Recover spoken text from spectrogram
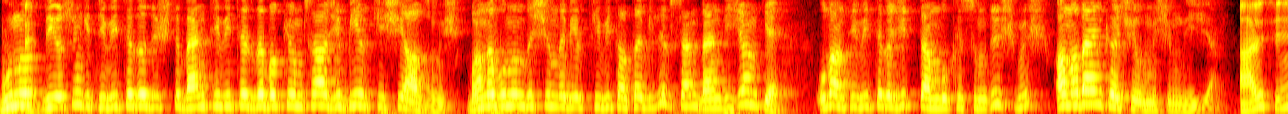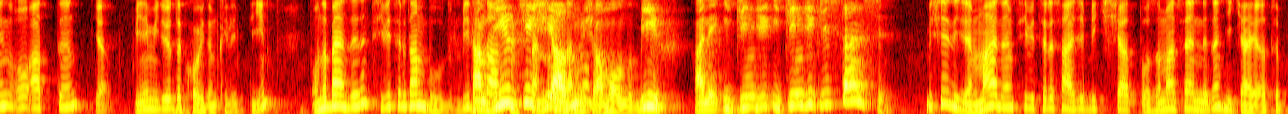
Bunu Evet. diyorsun ki Twitter'a düştü. Ben Twitter'da bakıyorum sadece bir kişi yazmış. Bana bunun dışında bir tweet atabilirsen ben diyeceğim ki ulan Twitter'a cidden bu kısım düşmüş ama ben kaçırmışım diyeceğim. Abi senin o attığın ya benim videoda koydum klip diyeyim. Onu ben zaten Twitter'dan buldum. Birisi Tam bir atmış, kişi yazmış ama onu. Bir. Hani ikinci ikinci kişi sensin. Bir şey diyeceğim. Madem Twitter'a sadece bir kişi attı o zaman sen neden hikaye atıp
